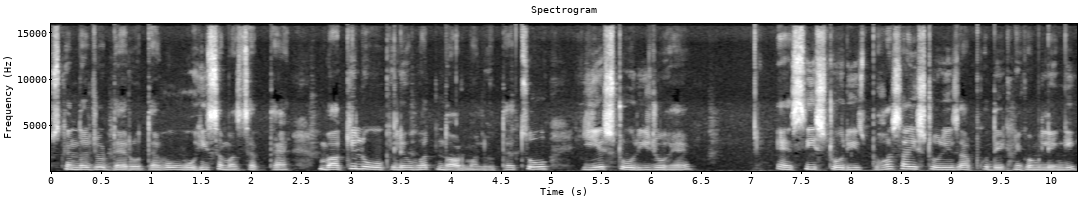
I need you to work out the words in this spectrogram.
उसके अंदर जो डर होता है, वो वो ही समझ सकता है। बाकी लोगों के लिए बहुत नॉर्मल होता है। तो ये स्टोरी जो है, ऐसी स्टोरीज़ बहुत सारी स्टोरीज़ आपको देखने को मिलेंगी।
